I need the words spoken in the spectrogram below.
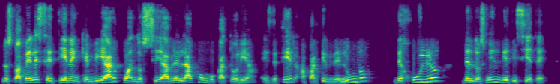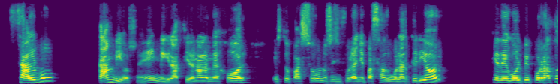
Los papeles se tienen que enviar cuando se abre la convocatoria, es decir, a partir del 1 de julio del 2017, salvo cambios, ¿eh? Inmigración, a lo mejor, esto pasó, no sé si fue el año pasado o el anterior, que de golpe y porrazo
